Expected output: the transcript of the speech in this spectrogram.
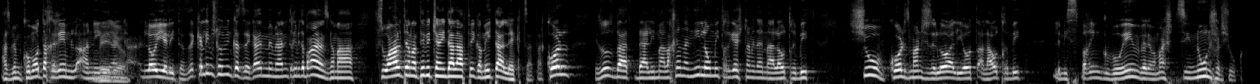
אז במקומות אחרים אני, אני, לא יהיה לי את זה. כלים שלובים כזה, גם אם מעלים את ריבית הפריים, אז גם התשואה האלטרנטיבית שאני אדע להפיק, גם היא תעלה קצת. הכל יזוז בהלימה. לכן אני לא מתרגש יותר מדי מהעלאות ריבית. שוב, כל זמן שזה לא עליות, העלאות ריבית למספרים גבוהים ולממש צינון של שוק,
